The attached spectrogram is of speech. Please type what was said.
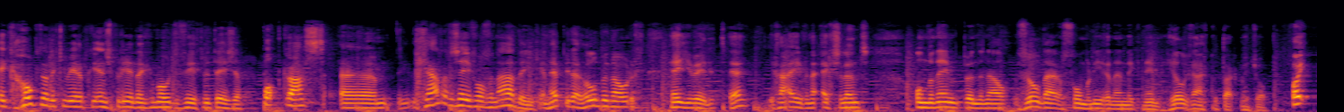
Ik hoop dat ik je weer heb geïnspireerd en gemotiveerd met deze podcast. Uh, ga er eens even over nadenken. En heb je daar hulp bij nodig? Hey, je weet het, hè? Je ga even naar excellentondernemen.nl, vul daar het formulier in en ik neem heel graag contact met je op. Hoi!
